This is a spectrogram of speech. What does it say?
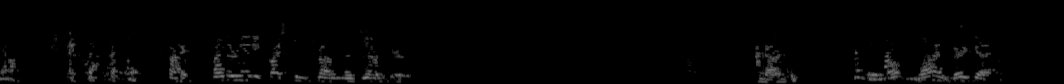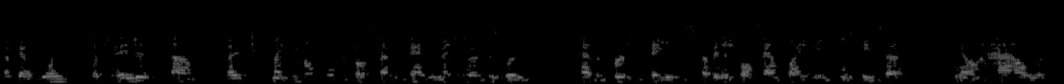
No. All right. Are there any questions from the Zoom group? None. One, very good. I've got one question. It just um, it might be helpful for folks to understand. You mentioned that this was kind of the first phase of additional sampling. Can you speak to, you know, how would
